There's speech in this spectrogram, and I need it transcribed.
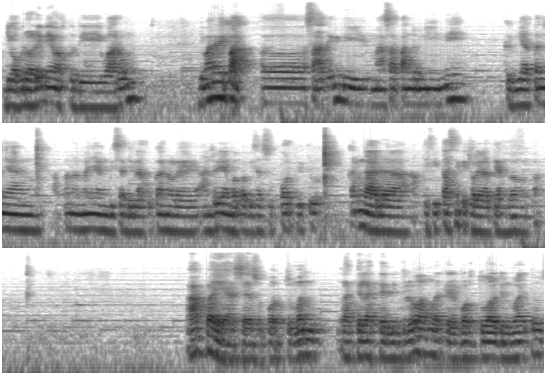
diobrolin nih waktu di warung. Gimana nih Pak, Eh, saat ini di masa pandemi ini kegiatan yang apa namanya yang bisa dilakukan oleh Andre yang Bapak bisa support gitu kan nggak ada aktivitas nih kecuali latihan doang Pak. Apa ya saya support cuman latihan-latihan itu doang latihan virtual di rumah itu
